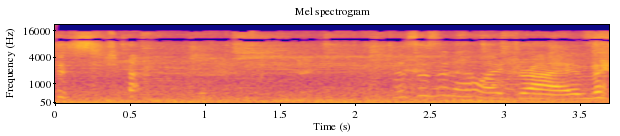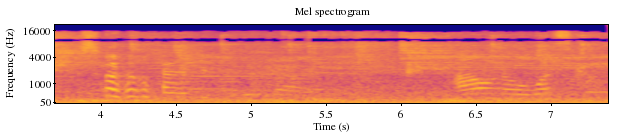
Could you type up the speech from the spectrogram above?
This isn't how I drive. I just want to let know. I don't know what's going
